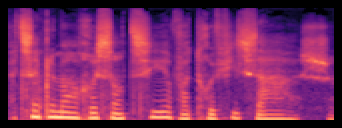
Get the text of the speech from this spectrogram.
faites simplement ressentir votre visage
